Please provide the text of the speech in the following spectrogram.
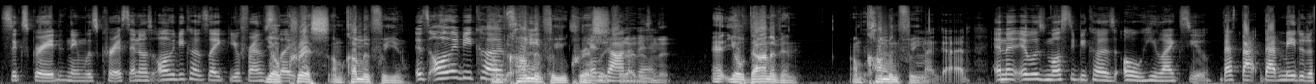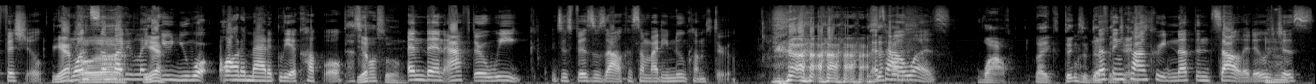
sixth grade. His name was Chris, and it was only because like your friends. Yo, were, like, Chris, I'm coming for you. It's only because I'm coming he- for you, Chris. And Late that, Donovan. isn't it? And, yo, Donovan, I'm coming for you. Oh my god! And it it was mostly because oh he likes you. That that that made it official. Yeah. Once Oh, yeah. somebody liked Yeah. you, you were automatically a couple. That's Yep. awesome. and then after a week, it just fizzles out because somebody new comes through. That's how it was. Wow. Like things have Nothing changed. concrete, nothing solid. It was Mm-hmm. just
